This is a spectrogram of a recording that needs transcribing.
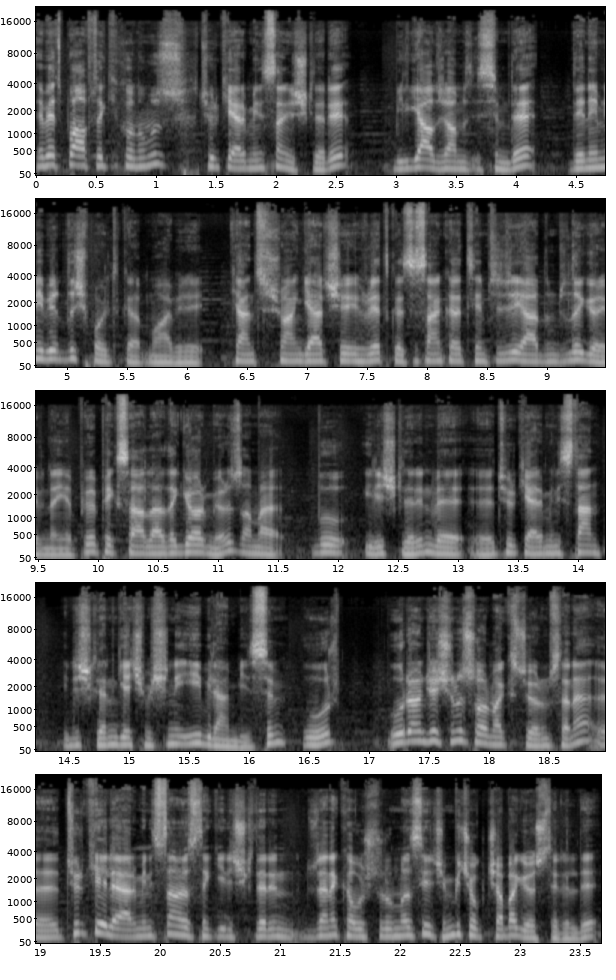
Evet bu haftaki konumuz Türkiye-Ermenistan ilişkileri. Bilgi alacağımız isim de deneyimli bir dış politika muhabiri. Kendisi şu an gerçi Hürriyet Gazetesi Ankara temsilci yardımcılığı görevinden yapıyor. Pek sahalarda görmüyoruz ama bu ilişkilerin ve e, Türkiye-Ermenistan ilişkilerinin geçmişini iyi bilen bir isim Uğur. Uğur önce şunu sormak istiyorum sana. E, Türkiye ile Ermenistan arasındaki ilişkilerin düzene kavuşturulması için birçok çaba gösterildi.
